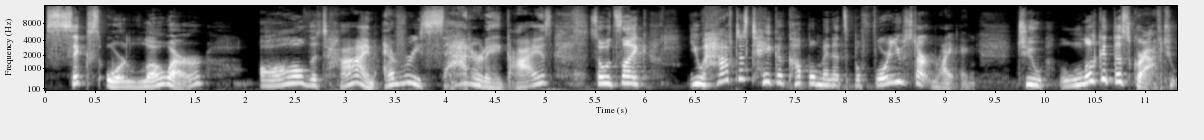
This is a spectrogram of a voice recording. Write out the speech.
six or lower all the time, every Saturday, guys. So it's like, you have to take a couple minutes before you start writing to look at this graph to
